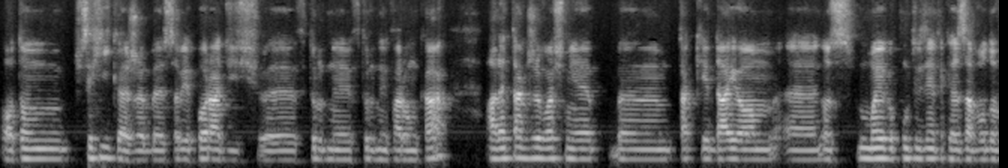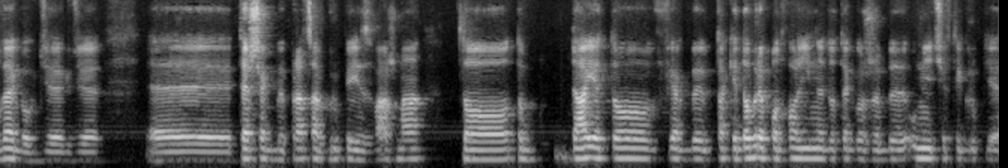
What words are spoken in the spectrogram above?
o tą psychikę, żeby sobie poradzić e, w, trudny, w trudnych warunkach, ale także właśnie e, takie dają, e, no z mojego punktu widzenia takiego zawodowego, gdzie, gdzie e, też jakby praca w grupie jest ważna, to, to daje to jakby takie dobre podwaliny do tego, żeby umieć się w tej grupie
